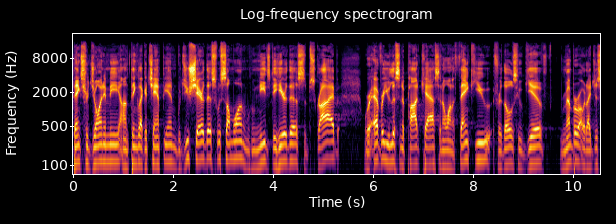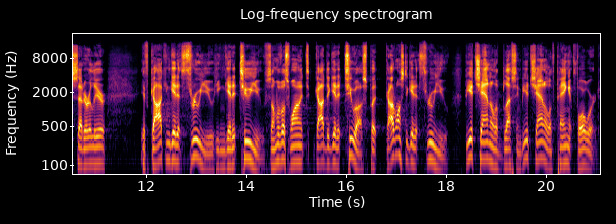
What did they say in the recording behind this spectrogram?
Thanks for joining me on Think Like a Champion. Would you share this with someone who needs to hear this? Subscribe wherever you listen to podcasts. And I want to thank you for those who give. Remember what I just said earlier. if God can get it through you, He can get it to you. Some of us want God to get it to us, but God wants to get it through you. Be a channel of blessing, be a channel of paying it forward.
